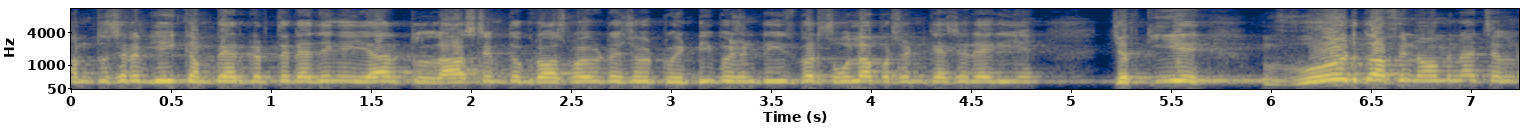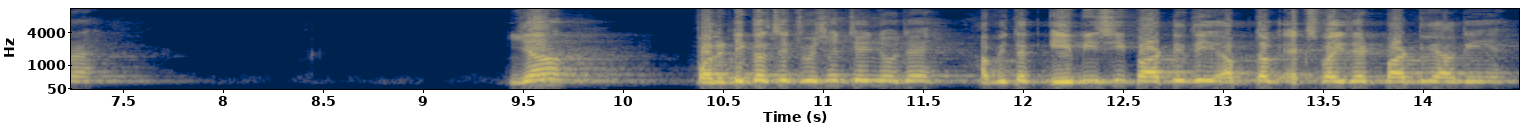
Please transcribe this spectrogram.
हम तो सिर्फ़ यही कंपेयर करते रह जाएँगे, यार लास्ट टाइम तो ग्रॉस प्रॉफिट ट्वेंटी परसेंट इस बार सोलह परसेंट कैसे रह गई है? जबकि ये वर्ल्ड का फिनोमिना चल रहा है। या पॉलिटिकल सिचुएशन चेंज हो जाए। अभी तक एबीसी पार्टी थी, अब तक एक्स वाई जेड पार्टी आ गई है।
